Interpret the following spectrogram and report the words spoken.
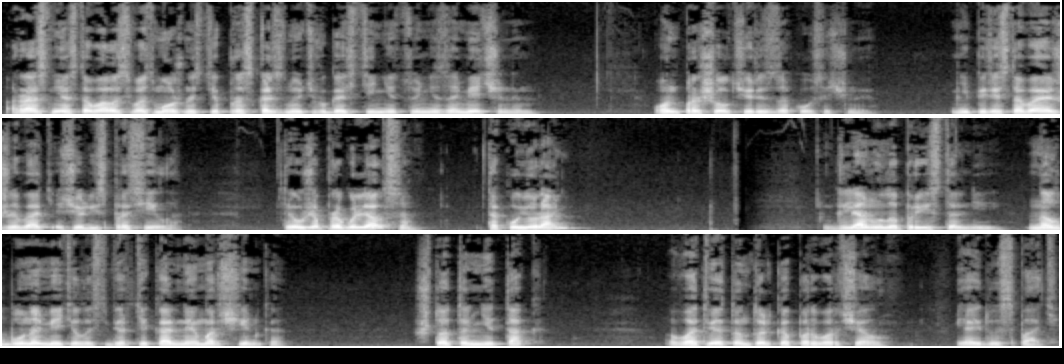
Раз не оставалось возможности проскользнуть в гостиницу незамеченным, он прошел через закусочную. Не переставая жевать, Жюли спросила. «Ты уже прогулялся? Такую рань?» Глянула пристальней. На лбу наметилась вертикальная морщинка. «Что-то не так?» В ответ он только проворчал. Я иду спать.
